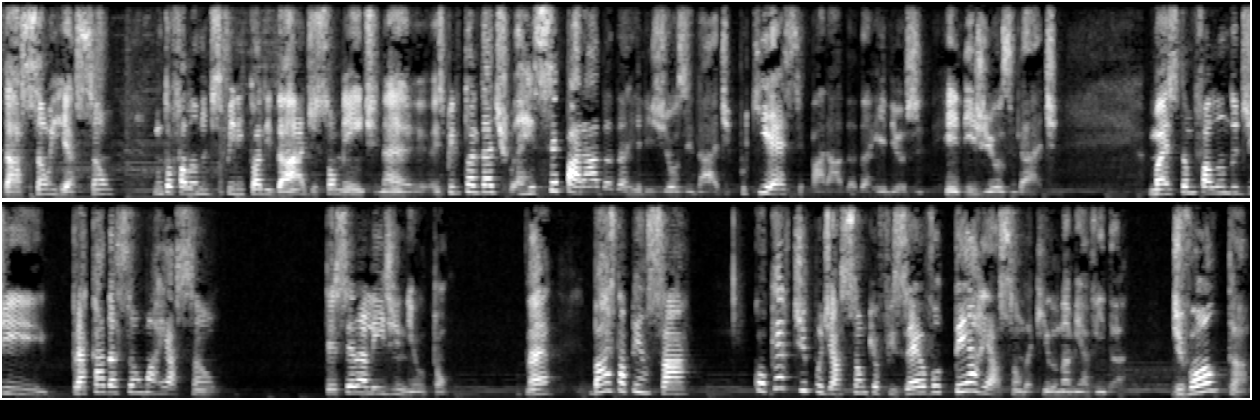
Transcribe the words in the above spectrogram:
da ação e reação. Não estou falando de espiritualidade somente, né? Espiritualidade é separada da religiosidade, porque é separada da religiosidade. Mas estamos falando de para cada ação uma reação. Terceira lei de Newton, né? Basta pensar qualquer tipo de ação que eu fizer, eu vou ter a reação daquilo na minha vida. De volta.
